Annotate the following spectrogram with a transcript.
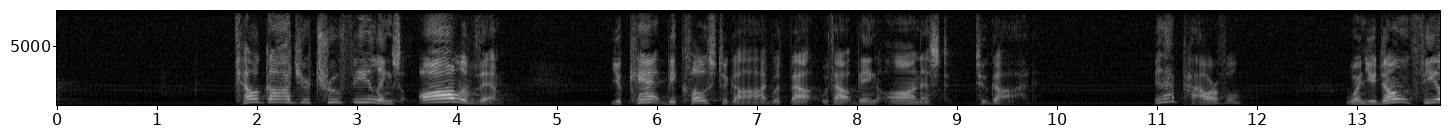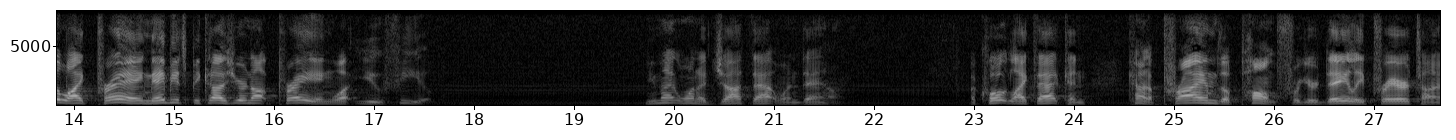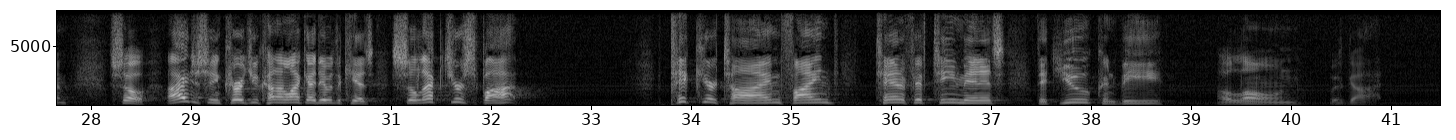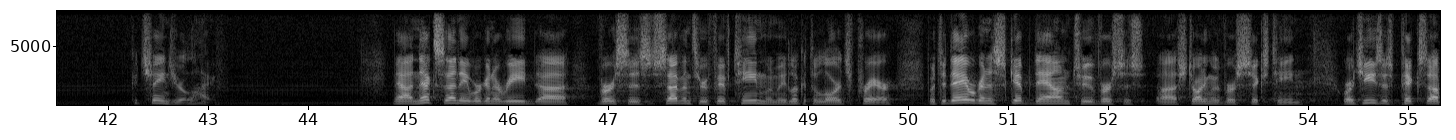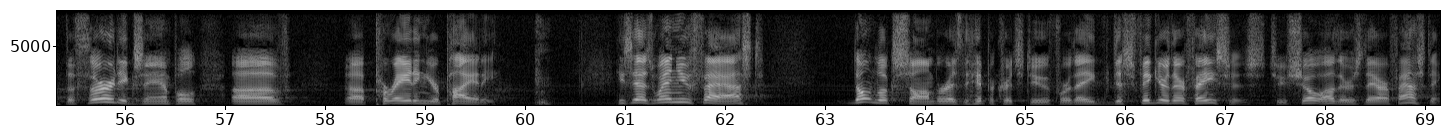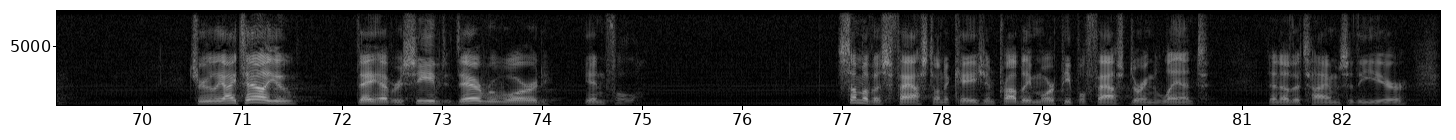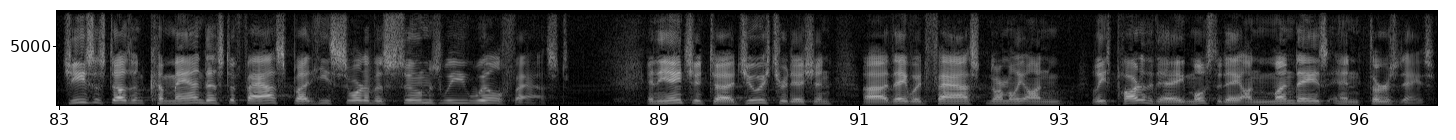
Tell God your true feelings, all of them. You can't be close to God without, without being honest to God. Isn't that powerful? When you don't feel like praying, maybe it's because you're not praying what you feel. You might want to jot that one down. A quote like that can kind of prime the pump for your daily prayer time. So I just encourage you, kind of like I did with the kids, select your spot, pick your time, find 10 or 15 minutes that you can be alone with God. It could change your life. Now, next Sunday, we're going to read uh, verses 7 through 15 when we look at the Lord's Prayer. But today, we're going to skip down to verses, uh, starting with verse 16, where Jesus picks up the third example of uh, parading your piety. he says, When you fast, don't look somber as the hypocrites do, for they disfigure their faces to show others they are fasting. Truly, I tell you, they have received their reward in full. Some of us fast on occasion. Probably more people fast during Lent than other times of the year. Jesus doesn't command us to fast, but he sort of assumes we will fast. In the ancient uh, Jewish tradition, uh, they would fast normally on at least part of the day, most of the day, on Mondays and Thursdays.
